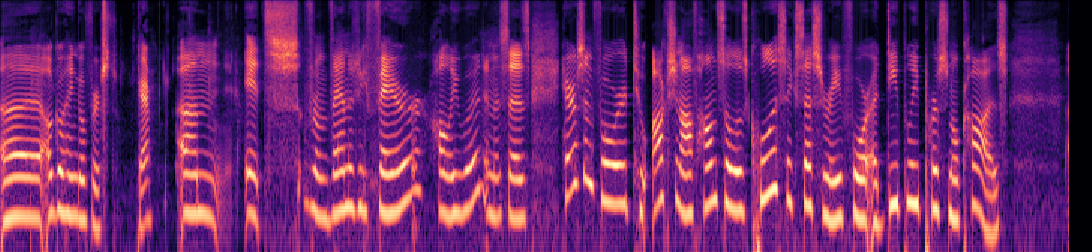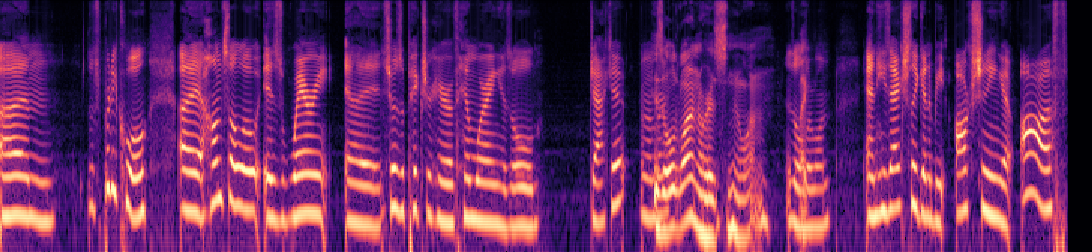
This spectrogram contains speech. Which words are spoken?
Uh, I'll go ahead and go first. Okay. Um, it's from Vanity Fair Hollywood, and it says Harrison Ford to auction off Han Solo's coolest accessory for a deeply personal cause. Um, it's pretty cool. Uh, Han Solo is wearing. Uh, shows a picture here of him wearing his old jacket. Remember? His old one or his new one? his older Like- one, and he's actually going to be auctioning it off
